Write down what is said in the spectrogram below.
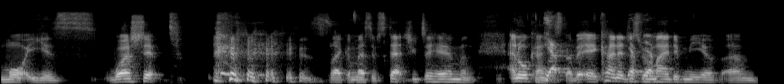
Morty is worshipped. it's like a massive statue to him, and and all kinds Yep. of stuff. It, it kind of just Yep, yep. reminded me of um,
